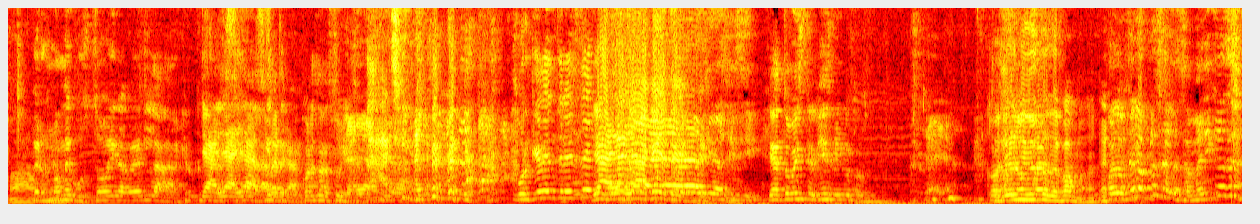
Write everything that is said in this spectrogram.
Ah, pero ok. no me gustó ir a ver la. Creo que Ya, fue ya, ya, la verga. ¿Cuáles son las tuyas? Ya, ya, ya. Porque era en 3D. Ya, ya, ya, cállate. Ya, sí, sí. Ya tuviste 10 minutos. Ya, ya. Pues 10 minutos de fama. Cuando fui a la Plaza de las Américas.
